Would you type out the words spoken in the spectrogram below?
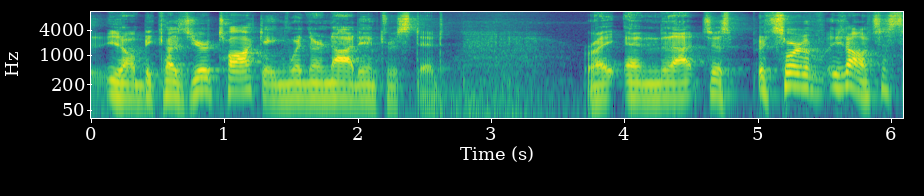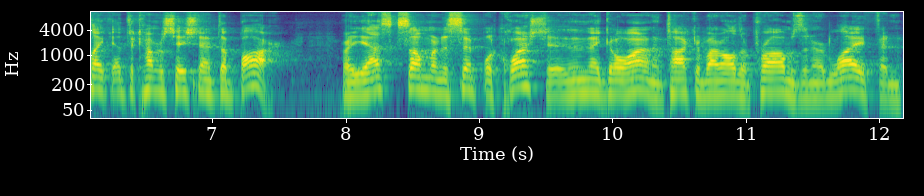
you know, because you're talking when they're not interested, right? And that just it's sort of you know, it's just like at the conversation at the bar or you ask someone a simple question and then they go on and talk about all the problems in their life and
